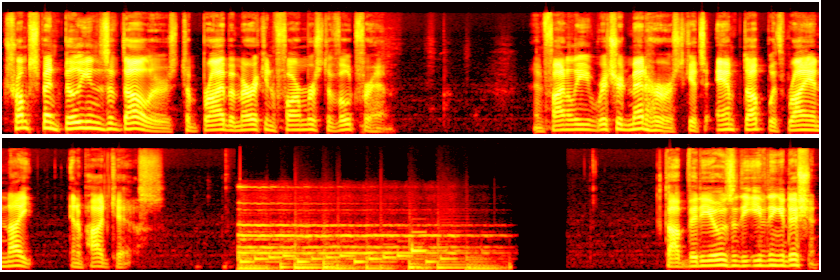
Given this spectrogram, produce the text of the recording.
Trump spent billions of dollars to bribe American farmers to vote for him. And finally, Richard Medhurst gets amped up with Ryan Knight in a podcast. Top videos of the evening edition.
